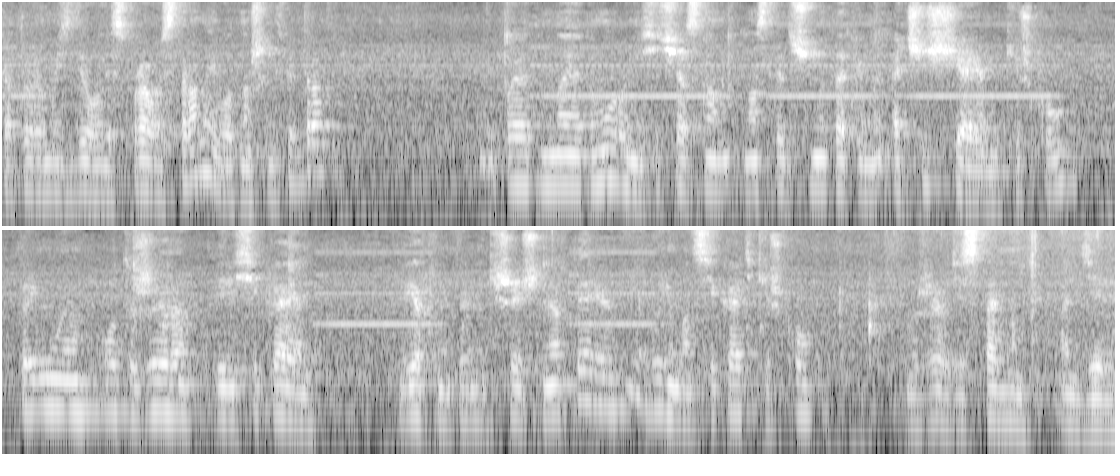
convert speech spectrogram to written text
который мы сделали с правой стороны. Вот наш инфильтрат. И поэтому на этом уровне сейчас нам на следующем этапе мы очищаем кишку прямую от жира, пересекаем верхнюю прямокишечную артерию и будем отсекать кишку уже в дистальном отделе.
